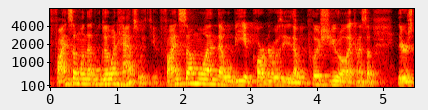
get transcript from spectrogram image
find someone that will go in halves with you. Find someone that will be a partner with you that will push you all that kind of stuff there's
